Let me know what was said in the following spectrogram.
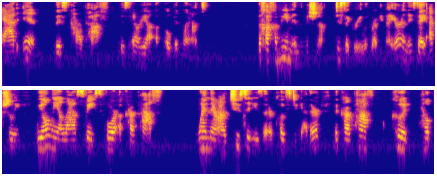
add in this karpaf, this area of open land. The Chachamim in the Mishnah disagree with Rabbi Meir, and they say actually we only allow space for a karpaf when there are two cities that are close together. The karpaf could help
